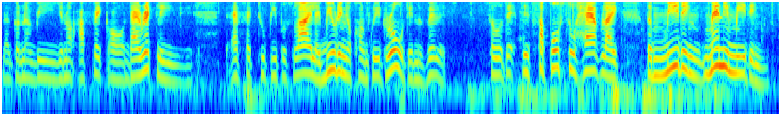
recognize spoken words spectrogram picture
that gonna be you know affect or directly affect to people's life, like building a concrete road in the village. So they, it's supposed to have like the meeting, many meetings,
